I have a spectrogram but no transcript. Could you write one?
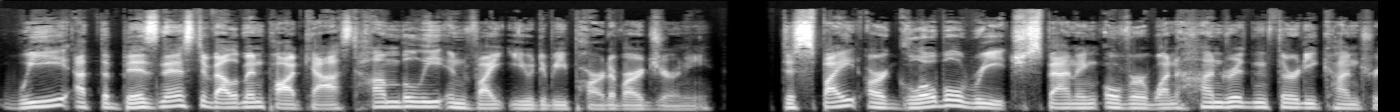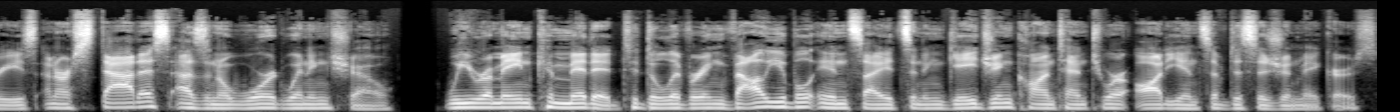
We at the Business Development Podcast humbly invite you to be part of our journey. Despite our global reach spanning over 130 countries and our status as an award winning show, we remain committed to delivering valuable insights and engaging content to our audience of decision makers.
